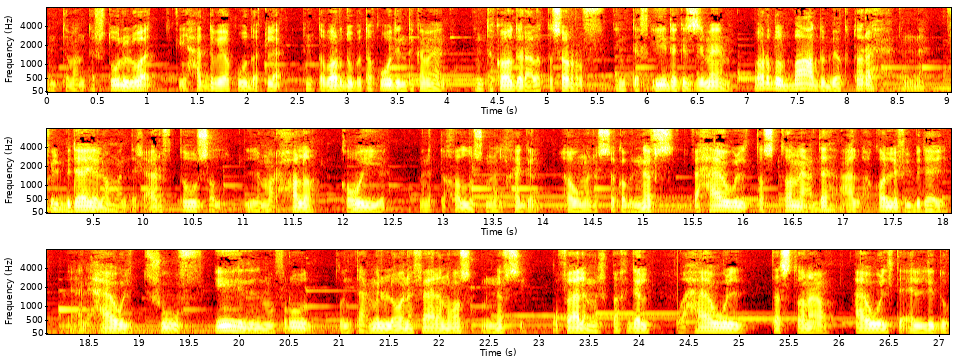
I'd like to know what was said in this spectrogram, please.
أنت ما أنتش طول الوقت في حد بيقودك لأ أنت برضو بتقود أنت كمان. أنت قادر على التصرف. أنت في إيدك الزمام. برضو البعض بيقترح إنك في البداية لو ما أنتش عارف توصل لمرحلة قوية من التخلص من الخجل أو من الثقة بالنفس فحاول تصطنع ده على الأقل في البداية. يعني حاول تشوف إيه اللي المفروض كنت أعمله لو أنا فعلا واثق من نفسي. وفعلا مش بخجل وحاول تصطنعه حاول تقلده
